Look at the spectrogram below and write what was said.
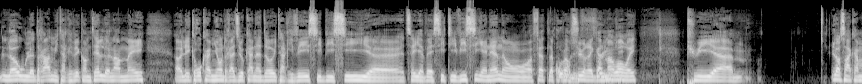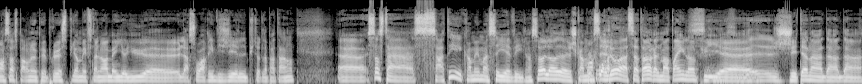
là où le drame est arrivé comme tel, le lendemain, euh, les gros camions de Radio Canada est arrivé, CBC, euh, tu sais, il y avait CTV, CNN ont fait la Oh, couverture également, freaks, ok. ouais, ouais. Puis euh, là, ça a commencé à se parler un peu plus. Puis là, mais finalement, ben il y a eu euh, la soirée vigile puis toute la patente. Euh, ça, c'était, ça a été quand même assez élevé. Là. Ça, là, je commençais là à 7 heures le matin, là, puis euh, j'étais dans, dans, dans,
